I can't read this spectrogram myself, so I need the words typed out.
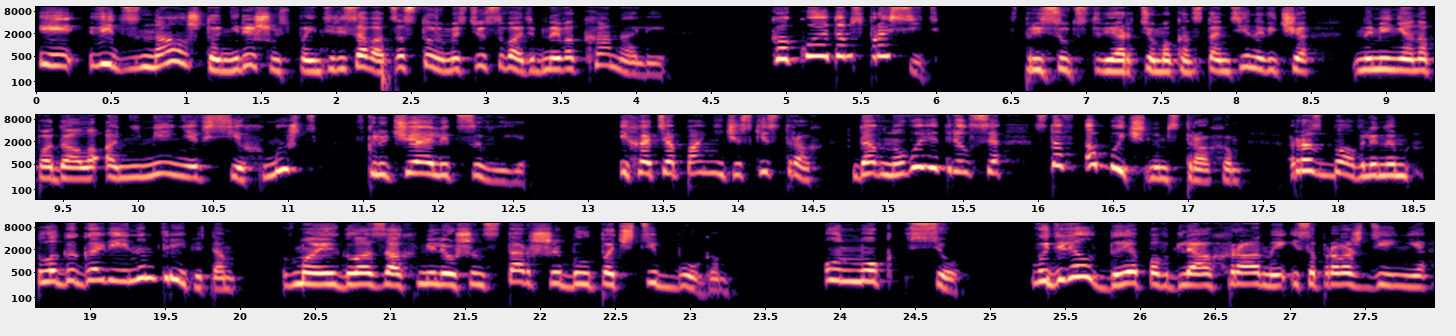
И ведь знал, что не решусь поинтересоваться стоимостью свадебной вакханалии. Какое там спросить? Присутствии Артема Константиновича на меня нападало онемение всех мышц, включая лицевые. И хотя панический страх давно выветрился, став обычным страхом, разбавленным благоговейным трепетом, в моих глазах Милешин-старший был почти богом. Он мог все – выделял депов для охраны и сопровождения,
